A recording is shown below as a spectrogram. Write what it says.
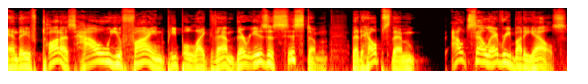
and they've taught us how you find people like them. There is a system that helps them outsell everybody else.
